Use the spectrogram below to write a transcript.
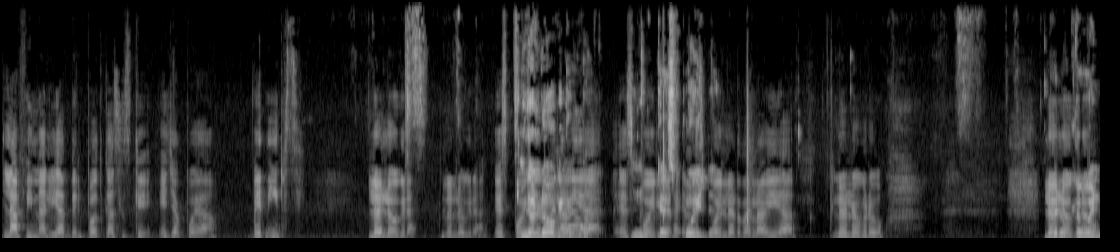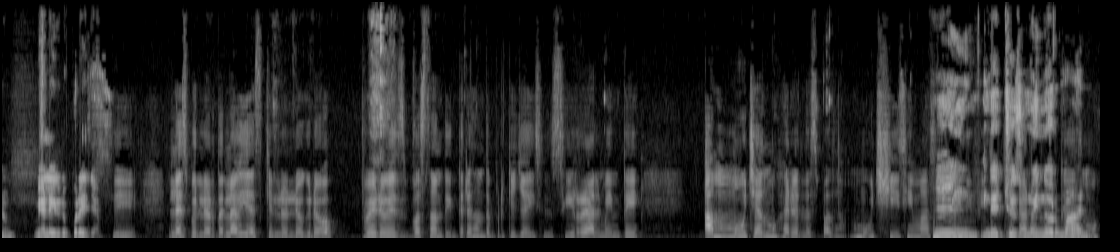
la finalidad del podcast es que ella pueda venirse. Lo logra, lo logra. Spoiler ¿Lo logra? de la vida. Spoiler, spoiler. de la vida. Lo logró. Lo Pero logró. Qué bueno, me alegro por ella. Sí, la spoiler de la vida es que lo logró, pero es bastante interesante porque ya dice si realmente a muchas mujeres les pasa, muchísimas. Mm, de hecho es muy normal.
